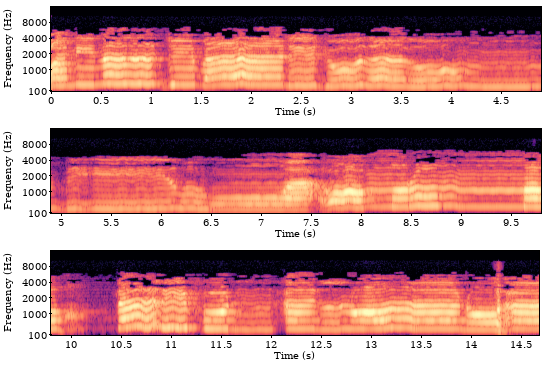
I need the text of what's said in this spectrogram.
ومن الجبال جذذ بيض وحمر مختلف ألوانها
